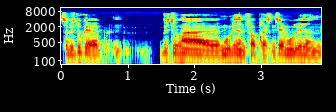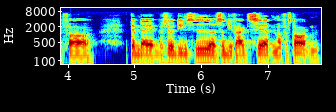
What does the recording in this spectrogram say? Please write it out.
Så hvis du kan, hvis du har øh, muligheden for at præsentere muligheden for dem, der besøger din side, og så de faktisk ser den og forstår den,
